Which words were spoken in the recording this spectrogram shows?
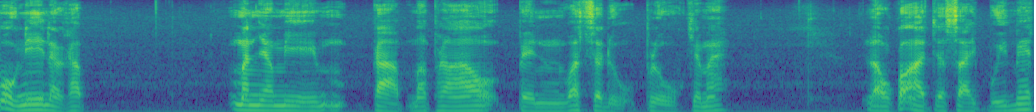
พวกนี้นะครับ มันยังมีกาบมะพร้าวเป็นวัสดุปลูกใช่ไหมเราก็อาจจะใส่ปุ๋ยเม็ด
